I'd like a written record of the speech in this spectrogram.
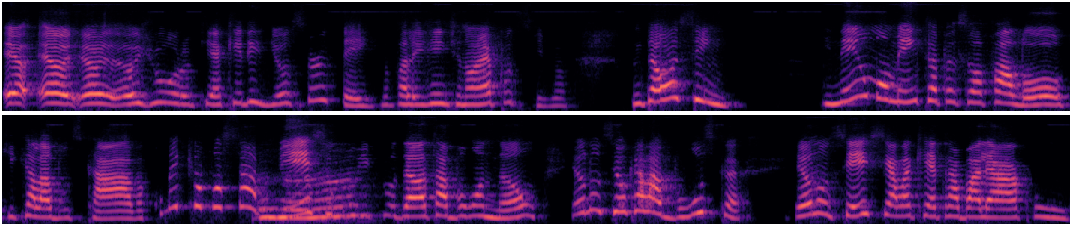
Eu, eu, eu, eu juro que aquele dia eu surtei. Eu falei, gente, não é possível. Então, assim, em nenhum momento a pessoa falou o que, que ela buscava. Como é que eu vou saber uhum. se o currículo dela tá bom ou não? Eu não sei o que ela busca. Eu não sei se ela quer trabalhar com,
